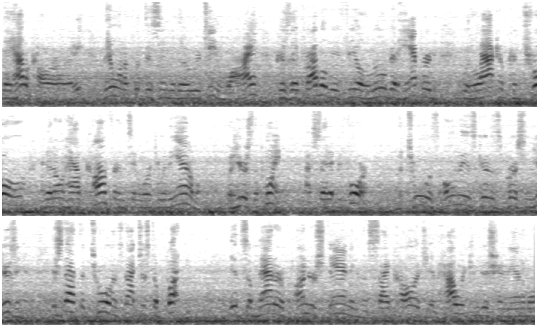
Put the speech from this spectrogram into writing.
they have a collar already, they want to put this into their routine. Why? Because they probably feel a little bit hampered with lack of control and they don't have confidence in working with the animal. But here's the point, I've said it before, the tool is only as good as the person using it. It's not the tool, it's not just a button. It's a matter of understanding the psychology of how we condition an animal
